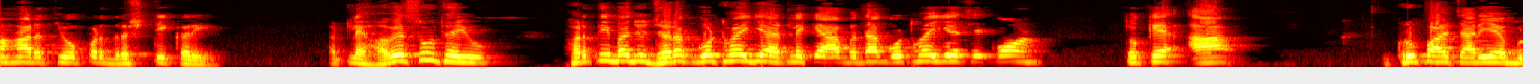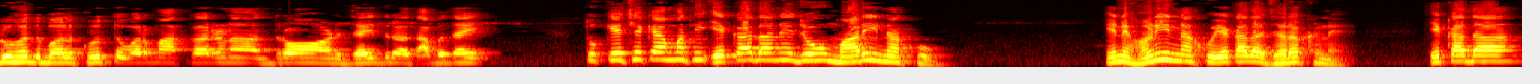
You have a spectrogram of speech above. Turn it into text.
મહારથીઓ પર દ્રષ્ટિ કરી. એટલે હવે શું થયું? ફરતી બાજુ ઝરખ ગોઠવાઈ ગયા, એટલે કે આ બધા ગોઠવાઈ ગયા છે કોણ? તો કે આ કૃપાચાર્ય બૃહદબલ, કૃતવર્મા, કર્ણ, દ્રોણ, જયદ્રથ, આ બધાય. તો કે છે કે આમાંથી એકાદાને જો હું મારી નાખું, એને હણી નાખું એકાદા ઝરખને, એકાદા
